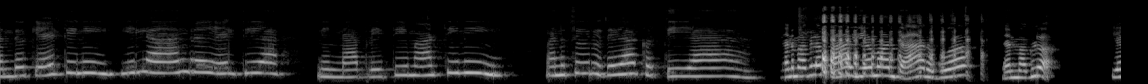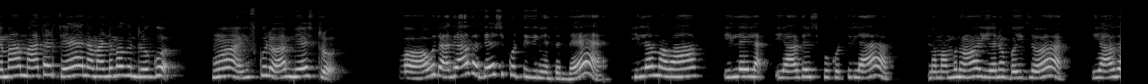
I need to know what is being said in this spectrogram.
ಒಂದು ಕೇಳ್ತೀನಿ. ಇಲ್ಲ ಅಂದ್ರೆ ಹೇಳ್ತೀಯ? ನಿನ್ನ ಪ್ರೀತಿ ಮಾಡ್ತೀನಿ. ಮನಸ್ಸು ಹೃದಯ ಕೊಡ್ತೀಯ? ನನ್ನ ಮಗಳಪ್ಪ ಏಮ ಅಂತ, ರಘು. ನನ್ನ ಮಗಳು. ಏಮ ಮಾತಾಡ್ತೆ, ನಮ್ಮ ಅಣ್ಣ ಮಗನ್ ರಘು. ಹ್ಞೂ, ಈ ಸ್ಕೂಲು ಮೇಷ್ಟ್ರು. ಓ, ಹೌದಾ? ಅದು ಯಾವ ದೇಶಕ್ಕೆ ಕೊಟ್ಟಿದ್ದೀನಿ ಅಂತಂದೆ? ಇಲ್ಲ ಮಾವ, ಇಲ್ಲ ಇಲ್ಲ. ಯಾವ ದೇಶಕ್ಕೂ ಕೊಟ್ಟಿಲ್ಲ. ನಮ್ಮ ಅಮ್ಮನ ಏನೋ ಬೈದ್ಲು. ಯಾವ್ದೋ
